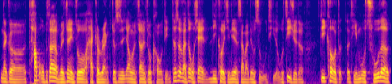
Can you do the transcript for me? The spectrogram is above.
那个他，我不知道有没有叫你做 hacker rank，就是要么叫你做 coding。但是反正我现在 l e c o 已经练了三百六十五题了，我自己觉得 l e c o 的的题目除了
